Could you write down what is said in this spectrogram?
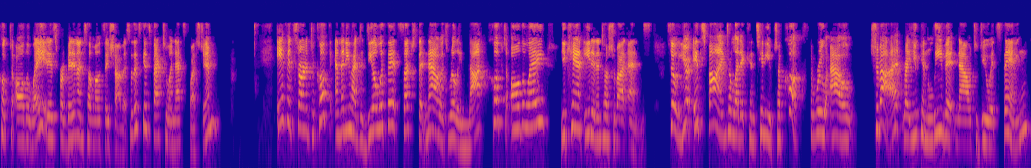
cooked all the way, it is forbidden until Motzei Shabbat. So this gets back to Annette's question. If it started to cook and then you had to deal with it such that now it's really not cooked all the way, you can't eat it until Shabbat ends. So you're, it's fine to let it continue to cook throughout Shabbat, right? You can leave it now to do its thing,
